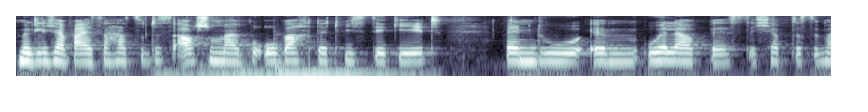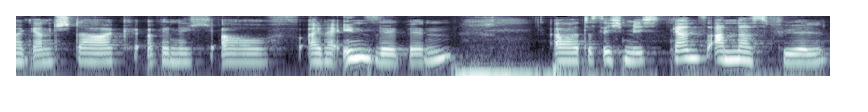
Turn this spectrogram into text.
Möglicherweise hast du das auch schon mal beobachtet, wie es dir geht, wenn du im Urlaub bist. Ich habe das immer ganz stark, wenn ich auf einer Insel bin, äh, dass ich mich ganz anders fühle.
